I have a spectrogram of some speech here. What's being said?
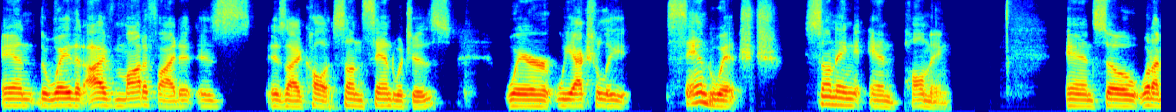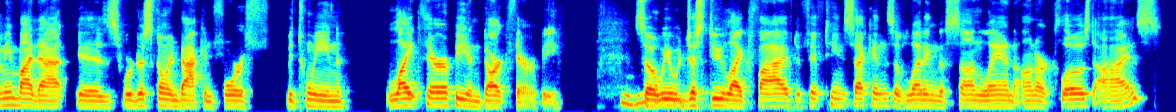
and the way that I've modified it is is I call it sun sandwiches, where we actually sandwich sunning and palming. And so what I mean by that is we're just going back and forth between light therapy and dark therapy. Mm-hmm. So we would just do like five to 15 seconds of letting the sun land on our closed eyes.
